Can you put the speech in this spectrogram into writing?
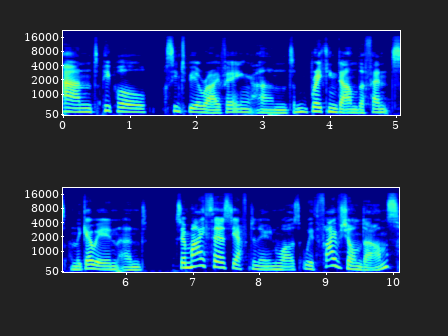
and people seem to be arriving and breaking down the fence, and they go in. And so, my Thursday afternoon was with five gendarmes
